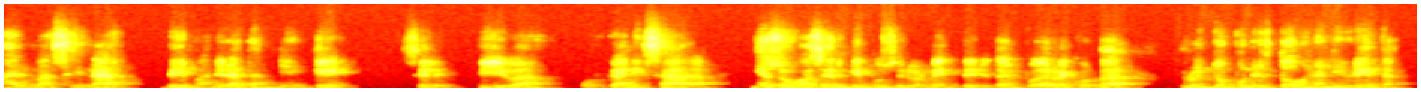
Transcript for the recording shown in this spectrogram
almacenar de manera también que selectiva, organizada y eso va a hacer que posteriormente yo también pueda recordar. Yo necesito poner todo en la libreta,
